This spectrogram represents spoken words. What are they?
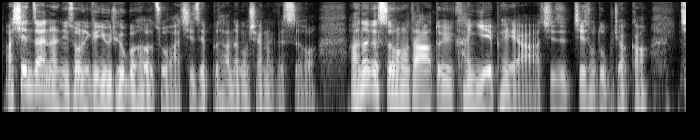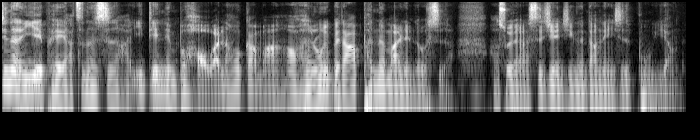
啊。现在呢你说你跟 YouTube 合作啊，其实不太能够像那个时候啊。那个时候呢大家对于看叶配啊，其实接受度比较高。现在的叶配啊真的是啊一点点不好玩，然后干嘛啊，很容易被大家喷的满脸都是啊。所以啊时间已经跟当年是不一样的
